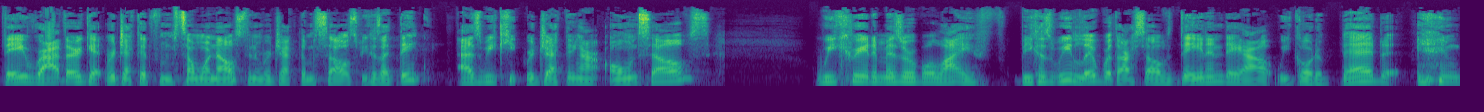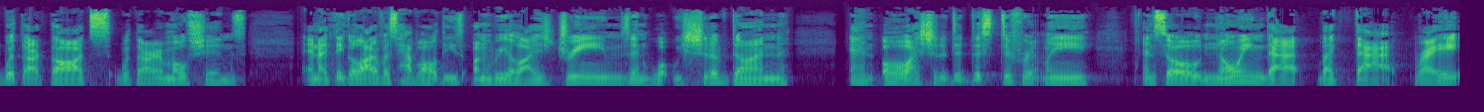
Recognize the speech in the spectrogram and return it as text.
they rather get rejected from someone else than reject themselves. Because I think as we keep rejecting our own selves, we create a miserable life because we live with ourselves day in and day out. We go to bed with our thoughts, with our emotions. And I think a lot of us have all these unrealized dreams and what we should have done. And, oh, I should have did this differently. And so knowing that like that, right,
